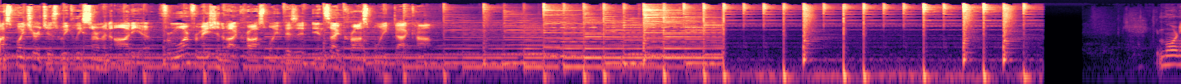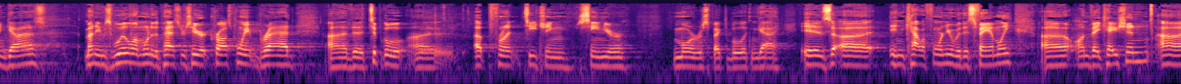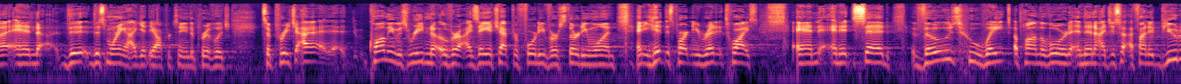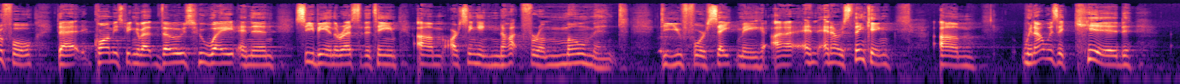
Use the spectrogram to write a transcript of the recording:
Crosspoint Church's weekly sermon audio. For more information about Crosspoint, visit insidecrosspoint.com. Good morning, guys. My name is Will. I'm one of the pastors here at Crosspoint. Brad, uh, the typical uh, upfront teaching senior more respectable looking guy, is uh, in California with his family uh, on vacation. Uh, and th- this morning I get the opportunity, the privilege to preach. I, Kwame was reading over Isaiah chapter 40, verse 31, and he hit this part and he read it twice. And, and it said, Those who wait upon the Lord. And then I just I find it beautiful that Kwame speaking about those who wait, and then CB and the rest of the team um, are singing, Not for a moment do you forsake me? Uh, and, and I was thinking, um, when I was a kid,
